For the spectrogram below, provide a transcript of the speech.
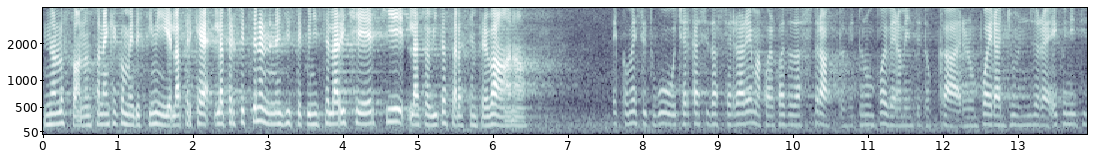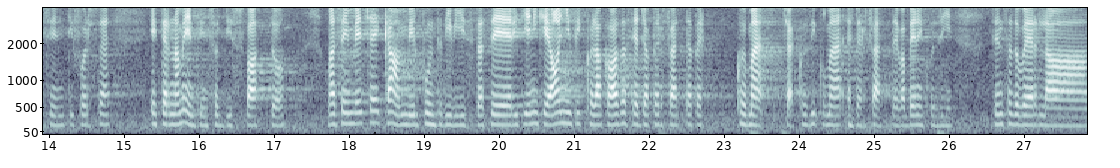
non lo so, non so neanche come definirla, perché la perfezione non esiste, quindi se la ricerchi la tua vita sarà sempre vana. È come se tu cercassi di afferrare ma qualcosa d'astratto che tu non puoi veramente toccare, non puoi raggiungere e quindi ti senti forse eternamente insoddisfatto. Ma se invece cambi il punto di vista, se ritieni che ogni piccola cosa sia già perfetta per com'è, cioè così com'è è perfetta e va bene così, senza doverla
